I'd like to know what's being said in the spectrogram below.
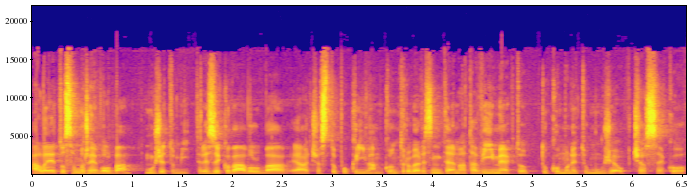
ale je to samozřejmě volba, může to být riziková volba, já často pokrývám kontroverzní témata, vím, jak to tu komunitu může občas jako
